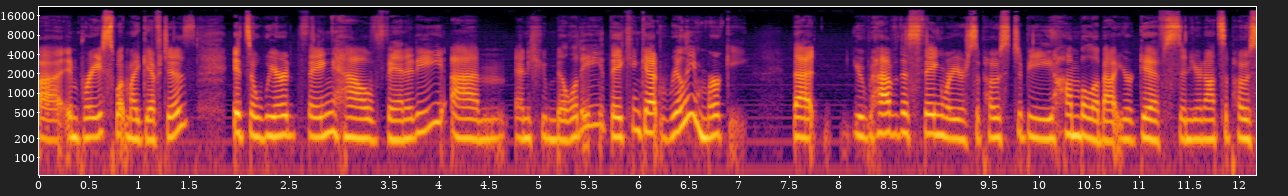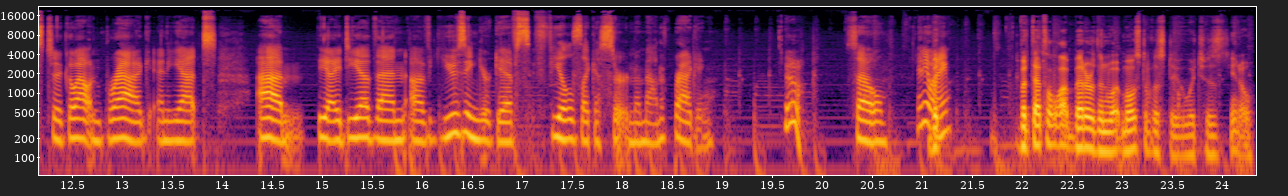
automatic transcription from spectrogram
uh, embrace what my gift is. It's a weird thing how vanity um, and humility, they can get really murky. That you have this thing where you're supposed to be humble about your gifts and you're not supposed to go out and brag. And yet, um, the idea then of using your gifts feels like a certain amount of bragging. Yeah. So, anyway, But that's a lot better than what most of us do, which is, you know,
